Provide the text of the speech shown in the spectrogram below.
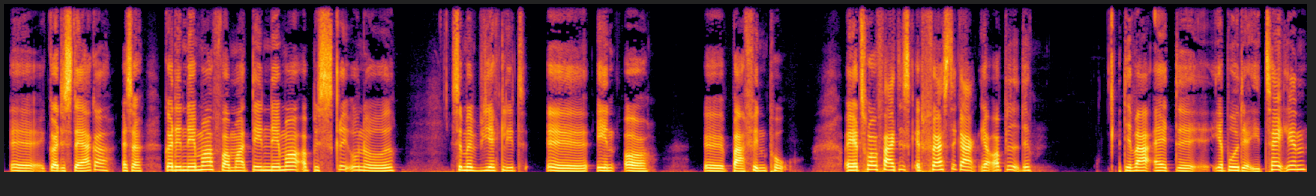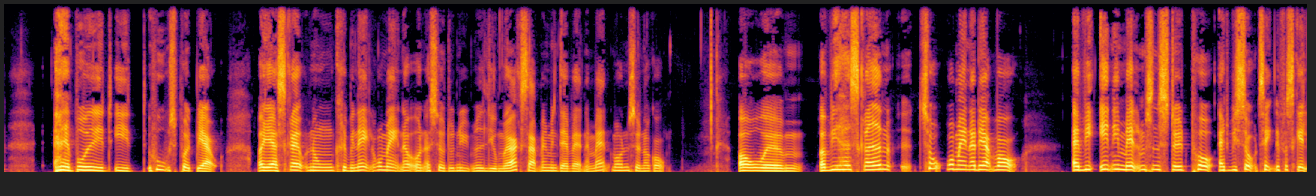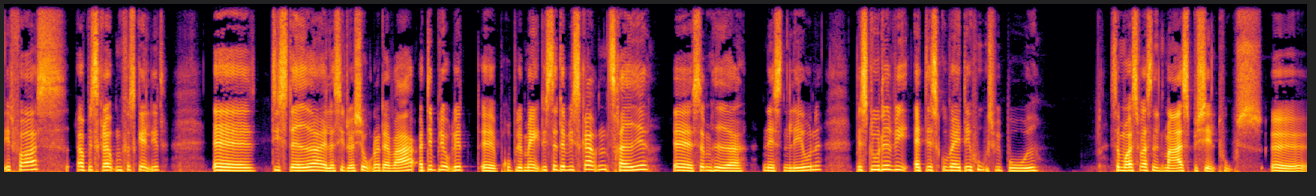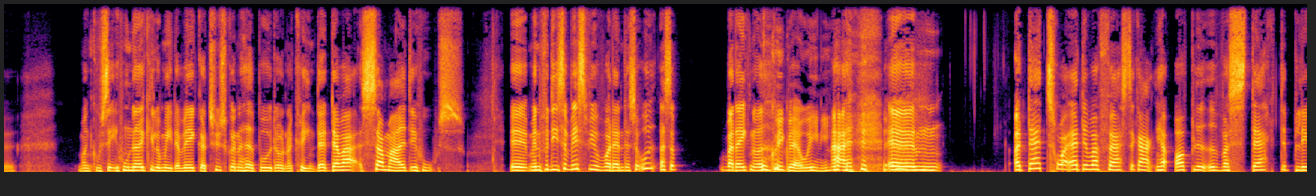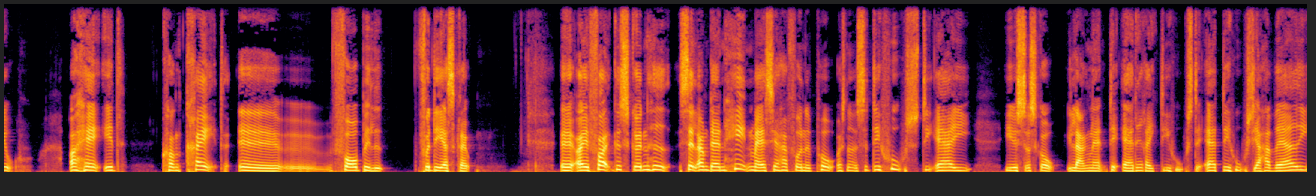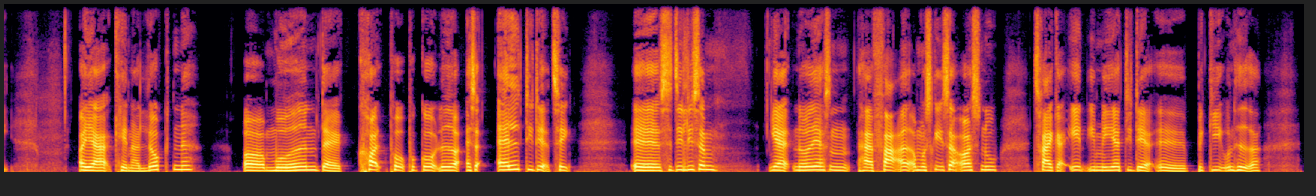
øh, gør det stærkere. Altså, gør det nemmere for mig. Det er nemmere at beskrive noget, som er virkeligt, øh, end at øh, bare finde på. Og jeg tror faktisk, at første gang, jeg oplevede det, det var, at øh, jeg boede der i Italien. Jeg boede i et, i et hus på et bjerg. Og jeg skrev nogle kriminalromaner under pseudonymet Liv Mørk sammen med min daværende mand, Morten Søndergaard. Og, øh, og vi havde skrevet øh, to romaner der, hvor at vi indimellem sådan stødt på, at vi så tingene forskelligt for os, og beskrev dem forskelligt. Øh, de steder eller situationer, der var, og det blev lidt øh, problematisk. Så da vi skrev den tredje, øh, som hedder Næsten Levende, besluttede vi, at det skulle være i det hus, vi boede som også var sådan et meget specielt hus. Øh, man kunne se 100 km væk, og tyskerne havde boet der under krigen. Der, der var så meget i det hus. Øh, men fordi så vidste vi jo, hvordan det så ud, og så var der ikke noget. Kunne ikke være uenige. Nej. øhm, og der tror jeg, det var første gang, jeg oplevede, hvor stærkt det blev at have et konkret øh, forbillede for det, jeg skrev. Øh, og i Folkets Skønhed, selvom der er en hel masse, jeg har fundet på, og sådan noget, så det hus, de er i, i Østerskov i Langland, det er det rigtige hus. Det er det hus, jeg har været i. Og jeg kender lugtene, og måden, der er koldt på på gulvet, og altså alle de der ting. Øh, så det er ligesom ja, noget, jeg sådan har erfaret, og måske så også nu trækker ind i mere de der øh, begivenheder,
